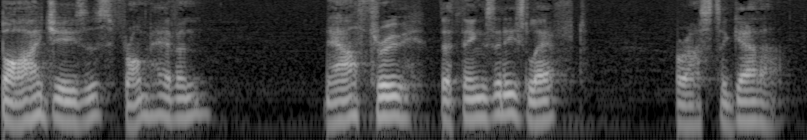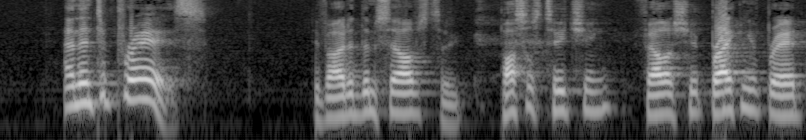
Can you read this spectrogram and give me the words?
by Jesus from heaven now through the things that He's left for us to gather. And then to prayers. Devoted themselves to apostles' teaching, fellowship, breaking of bread,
